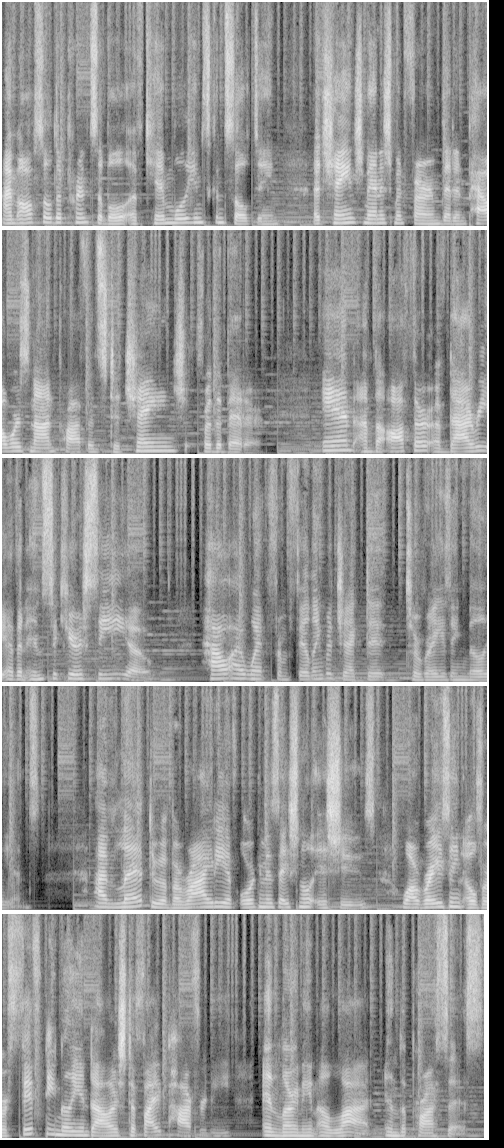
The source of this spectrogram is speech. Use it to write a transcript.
I'm also the principal of Kim Williams Consulting, a change management firm that empowers nonprofits to change for the better. And I'm the author of Diary of an Insecure CEO How I Went from Feeling Rejected to Raising Millions. I've led through a variety of organizational issues while raising over $50 million to fight poverty and learning a lot in the process.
